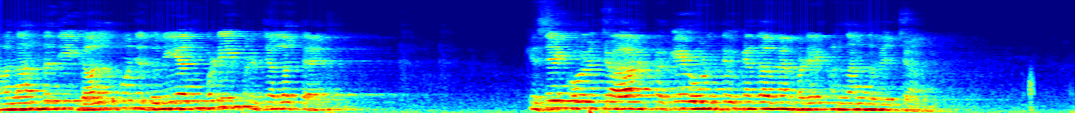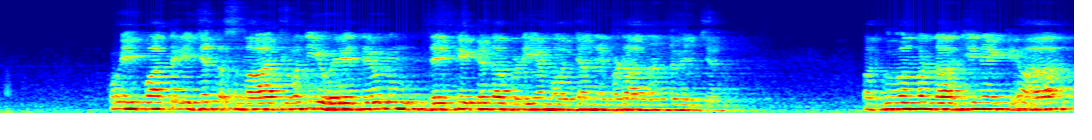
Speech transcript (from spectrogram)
ਆਨੰਦ ਦੀ ਗੱਲ ਕੁਝ ਦੁਨੀਆ 'ਚ ਬੜੀ ਪ੍ਰਚਲਿਤ ਹੈ। ਕਿਸੇ ਕੋਲ ਚਾਰ ਟਕੇ ਹੋਣ ਤੇ ਉਹ ਕਹਿੰਦਾ, ਮੈਂ ਬੜੇ ਆਨੰਦ ਵਿੱਚ ਹਾਂ। ਕੋਈ ਪਤ ਇੱਜ਼ਤ ਸਮਾਜ 'ਚ ਵਧੀ ਹੋਏ ਤੇ ਉਹਨੂੰ ਦੇਖ ਕੇ ਕਹਿੰਦਾ, ਬੜੀਆਂ ਮੌਜਾਂ ਨੇ, ਬੜਾ ਆਨੰਦ ਵਿੱਚ ਹਾਂ। ਪਰ ਗੁਰੂ ਅਮਰਦਾਸ ਜੀ ਨੇ ਕਿਹਾ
